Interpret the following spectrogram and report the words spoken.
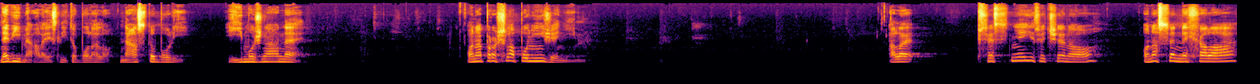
Nevíme ale, jestli to bolelo. Nás to bolí. Jí možná ne. Ona prošla ponížením. Ale přesněji řečeno, ona se nechala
